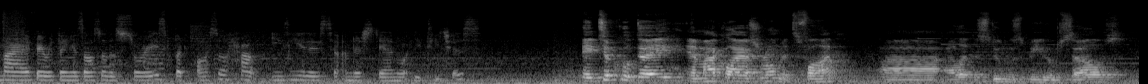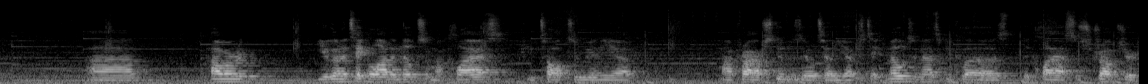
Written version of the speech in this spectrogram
my favorite thing is also the stories, but also how easy it is to understand what he teaches. A typical day in my classroom, it's fun. Uh, I let the students be themselves. Uh, however, you're going to take a lot of notes in my class. If you talk to any of my prior students, they'll tell you you have to take notes, and that's because the class is structured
